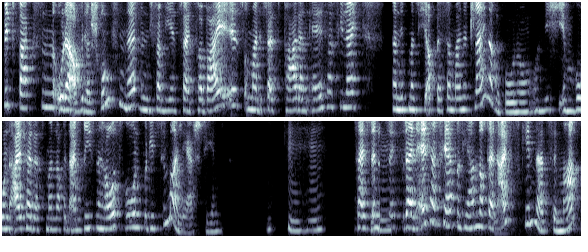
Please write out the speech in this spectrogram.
mitwachsen oder auch wieder schrumpfen, ne? wenn die Familienzeit vorbei ist und man ist als Paar dann älter vielleicht, dann nimmt man sich auch besser mal eine kleinere Wohnung und nicht im hohen Alter, dass man noch in einem Riesenhaus wohnt, wo die Zimmer leer stehen. Mhm. Das heißt, wenn mhm. du vielleicht zu deinen Eltern fährst und die haben noch dein altes Kinderzimmer,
